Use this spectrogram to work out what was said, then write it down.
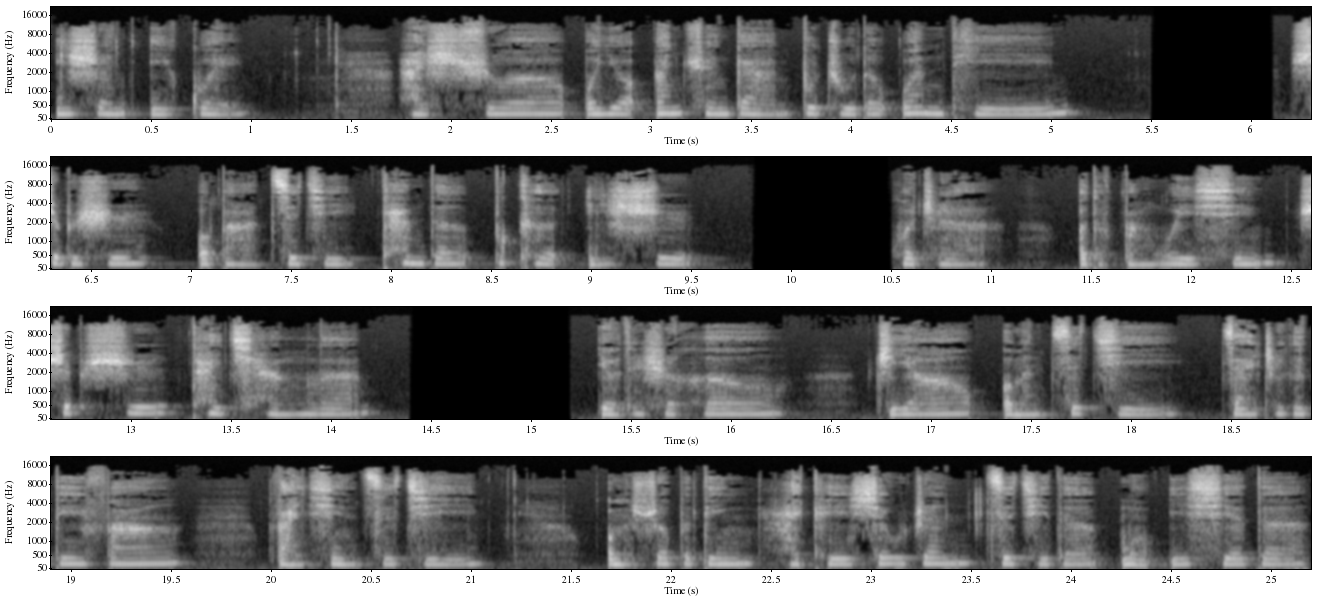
疑神疑鬼？还是说我有安全感不足的问题？是不是我把自己看得不可一世？或者我的防卫心是不是太强了？有的时候，只要我们自己在这个地方反省自己。我们说不定还可以修正自己的某一些的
